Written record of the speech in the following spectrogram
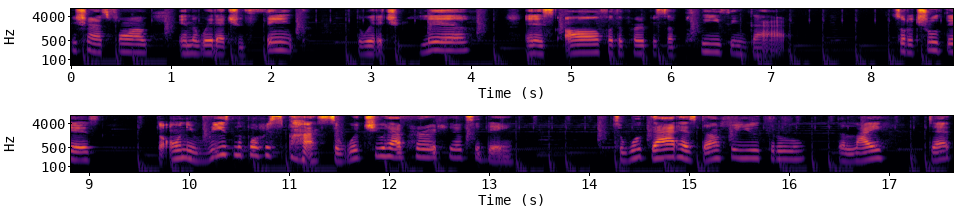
You're transformed in the way that you think, the way that you live, and it's all for the purpose of pleasing God. So the truth is, the only reasonable response to what you have heard here today, to what God has done for you through the life, death,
